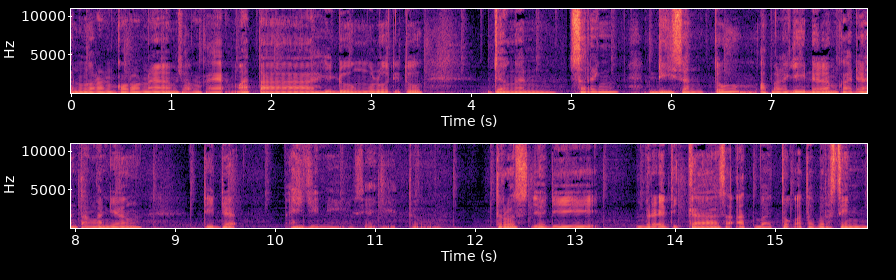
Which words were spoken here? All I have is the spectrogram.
penularan corona, misalkan kayak mata, hidung, mulut itu jangan sering disentuh apalagi dalam keadaan tangan yang tidak higienis ya gitu. Terus jadi beretika saat batuk atau bersin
